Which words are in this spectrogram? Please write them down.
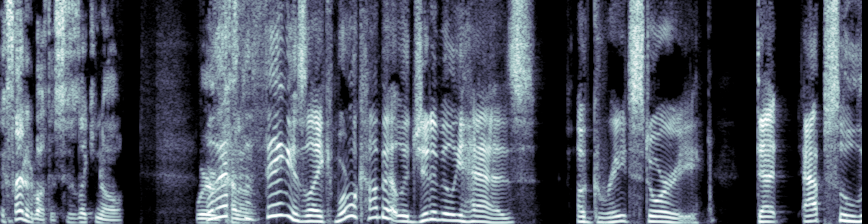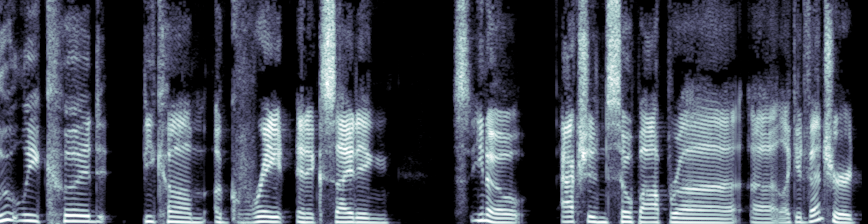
excited about this. It's like you know, we're well, that's kind the thing is like Mortal Kombat legitimately has a great story that absolutely could become a great and exciting, you know, action soap opera uh, like adventure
